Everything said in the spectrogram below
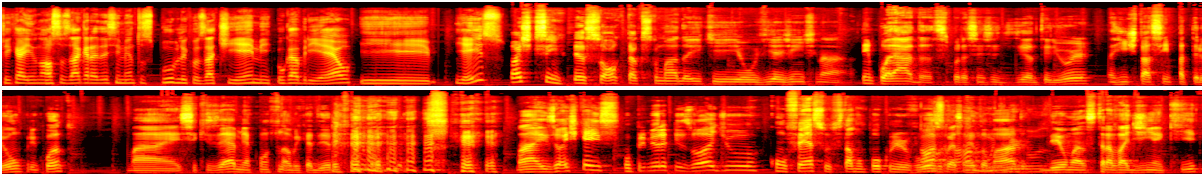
Fica aí nossos agradecimentos públicos a TM, o Gabriel e e é isso? Eu acho que sim. Pessoal que tá acostumado aí que ouvia a gente na temporadas, por assim dizer, anterior. A gente tá sem Patreon por enquanto. Mas se quiser, minha conta não, brincadeira. Mas eu acho que é isso. O primeiro episódio, confesso, estava um pouco nervoso Nossa, com essa retomada. Deu umas travadinhas aqui.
